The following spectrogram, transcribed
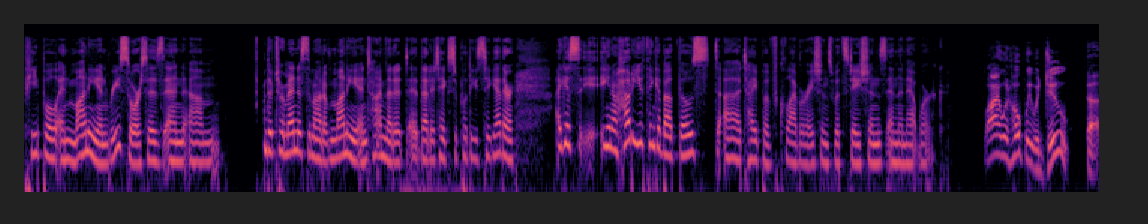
people and money and resources and um, the tremendous amount of money and time that it that it takes to put these together. I guess you know how do you think about those uh, type of collaborations with stations and the network? Well, I would hope we would do. Uh,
